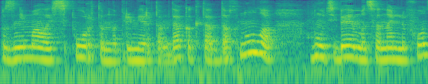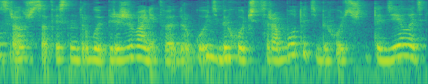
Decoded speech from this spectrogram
позанималась спортом, например, там, да, как-то отдохнула, ну, у тебя эмоциональный фон сразу же, соответственно, другое, переживание твое другое. Mm-hmm. Тебе хочется работать, тебе хочется что-то делать.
